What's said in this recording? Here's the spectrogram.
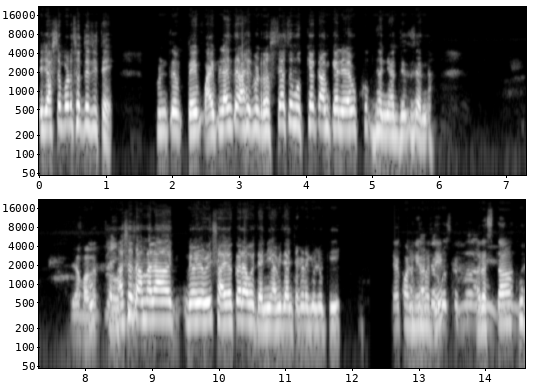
ते जास्त पडत होते तिथे. पण ते- पाईपलाईन तर आहे पण रस्त्याचं मुख्य काम केलेलं आहे. खूप धन्यवाद देते त्यांना. या भागात असंच आम्हाला वेळोवेळी सहाय्य करावं त्यांनी. आम्ही त्यांच्याकडे गेलो की त्या कॉलनीमध्ये. रस्ता खूप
